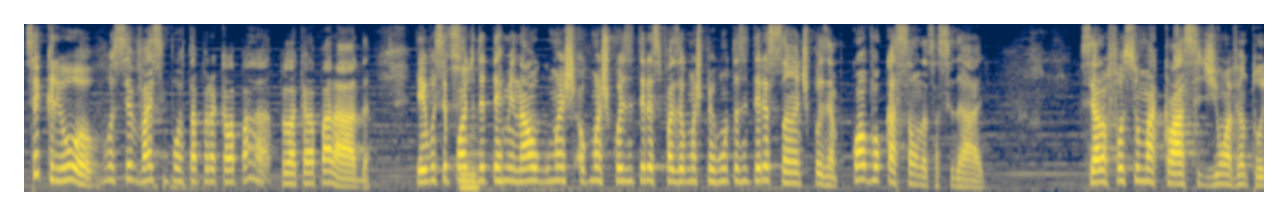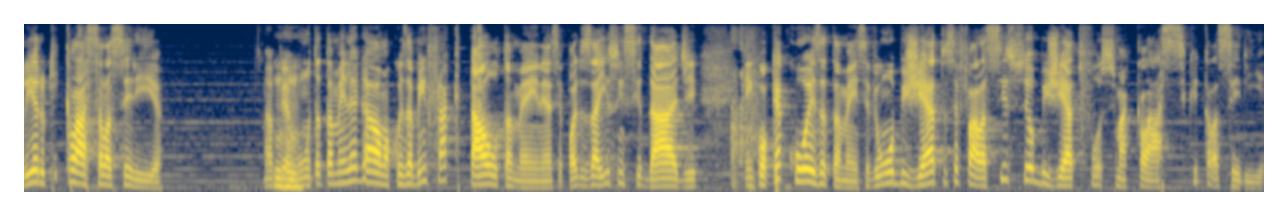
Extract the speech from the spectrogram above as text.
Você criou, você vai se importar por aquela, por aquela parada. E aí você Sim. pode determinar algumas, algumas coisas interessantes, fazer algumas perguntas interessantes. Por exemplo, qual a vocação dessa cidade? Se ela fosse uma classe de um aventureiro, que classe ela seria? Uma uhum. pergunta também legal, uma coisa bem fractal também, né? Você pode usar isso em cidade, em qualquer coisa também. Você vê um objeto, você fala, se o seu objeto fosse uma classe, o que, que ela seria?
